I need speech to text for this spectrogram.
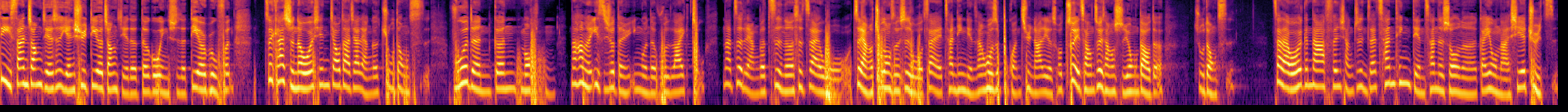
第三章节是延续第二章节的德国饮食的第二部分。最开始呢，我会先教大家两个助动词，wooden 跟 mochten。那他们的意思就等于英文的 would like to。那这两个字呢，是在我这两个助动词是我在餐厅点餐，或是不管去哪里的时候，最常最常使用到的助动词。再来，我会跟大家分享，就是你在餐厅点餐的时候呢，该用哪些句子，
